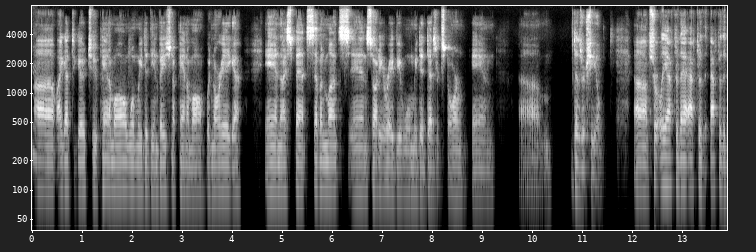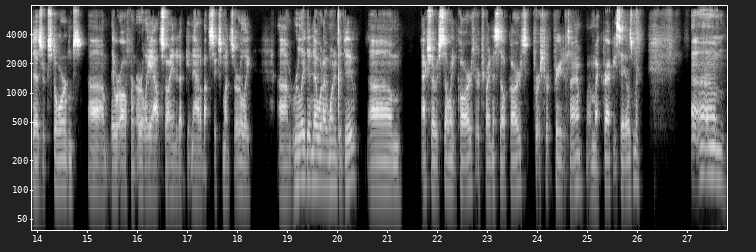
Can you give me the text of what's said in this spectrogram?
hmm Uh, I got to go to Panama when we did the invasion of Panama with Noriega. And then I spent seven months in Saudi Arabia when we did Desert Storm and um, Desert Shield. Uh, shortly after that, after the, after the Desert Storms, um, they were offering early out, so I ended up getting out about six months early. Um, really didn't know what I wanted to do. Um, actually, I was selling cars or trying to sell cars for a short period of time. I'm a crappy salesman. Um,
